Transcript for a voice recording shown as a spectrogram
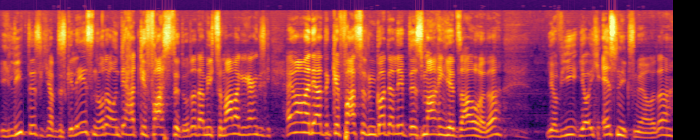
Ich liebe das, ich habe das gelesen, oder? Und der hat gefastet, oder? Da bin ich zur Mama gegangen, die hey Mama, der hat gefastet und Gott erlebt, das mache ich jetzt auch, oder? Ja, wie? Ja, ich esse nichts mehr, oder?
